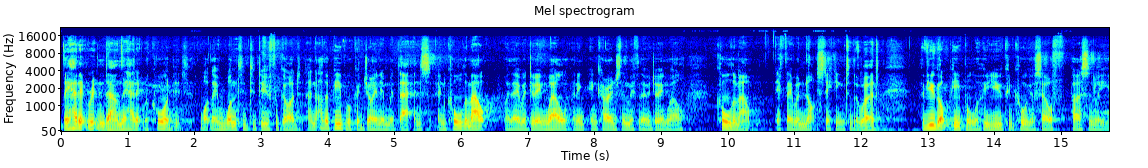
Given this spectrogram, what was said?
they had it written down, they had it recorded, what they wanted to do for God, and other people could join in with that and, and call them out where they were doing well and encourage them if they were doing well, call them out if they were not sticking to the word. Have you got people who you can call yourself personally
